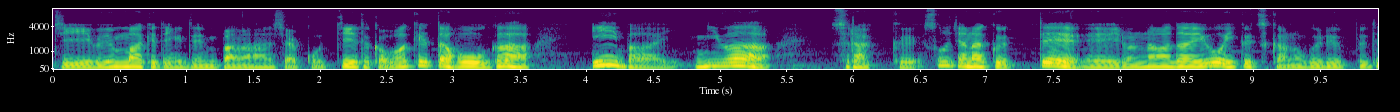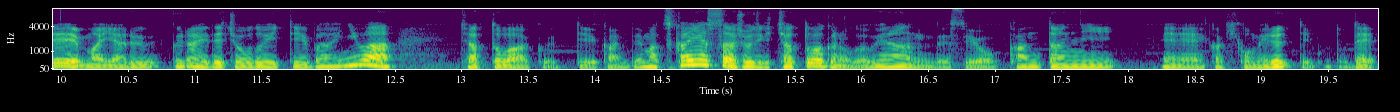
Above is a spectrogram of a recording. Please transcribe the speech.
ちウェブマーケティング全般の話はこっちとか分けた方がいい場合にはスラック。そうじゃなくって、えー、いろんな話題をいくつかのグループで、まあ、やるぐらいでちょうどいいっていう場合にはチャットワークっていう感じで、まあ、使いやすさは正直チャットワークの方が上なんですよ。簡単に、えー、書き込めるっていうことで、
